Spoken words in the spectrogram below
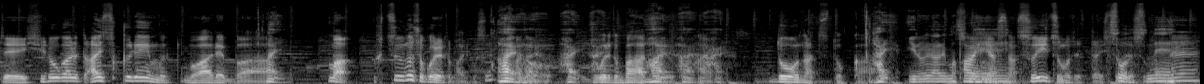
て広がるとアイスクリームもあれば、はい。まあ普通のチョコレートもありますね、はいあのはいチョコレートバーというか、はいはいはい。はい。ドーナツとか、はい。いろいろありますね。パン屋さん。スイーツも絶対必要ですね。そうです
